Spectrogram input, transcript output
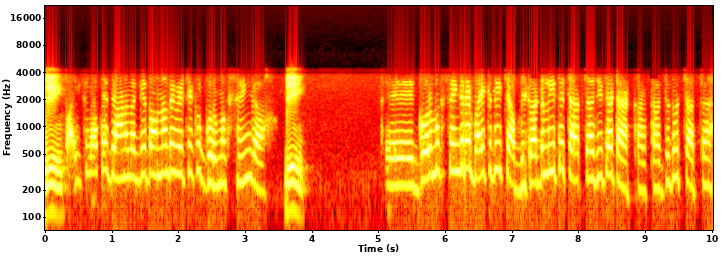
ਜੀ। ਬਾਈਕ ਲੈ ਕੇ ਜਾਣ ਲੱਗੇ ਤਾਂ ਉਹਨਾਂ ਦੇ ਵਿੱਚ ਇੱਕ ਗੁਰਮੁਖ ਸਿੰਘ ਆ। ਜੀ। ਤੇ ਗੁਰਮੁਖ ਸਿੰਘ ਨੇ ਬਾਈਕ ਦੀ ਚਾਬੀ ਕੱਢ ਲਈ ਤੇ ਚਾਚਾ ਜੀ ਤੇ ਅਟੈਕ ਕਰਤਾ। ਜਦੋਂ ਚਾਚਾ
